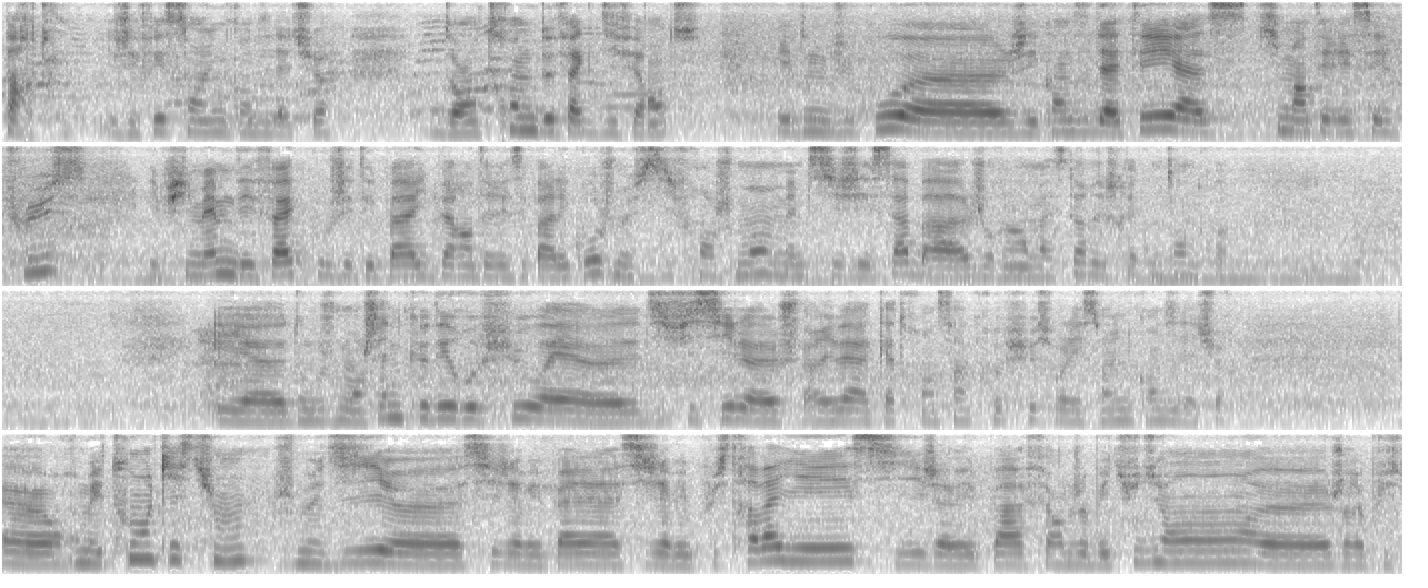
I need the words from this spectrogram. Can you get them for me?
partout. J'ai fait 101 candidatures dans 32 facs différentes. Et donc du coup, euh, j'ai candidaté à ce qui m'intéressait le plus. Et puis même des facs où j'étais pas hyper intéressée par les cours, je me suis dit franchement, même si j'ai ça, bah, j'aurai un master et je serais contente quoi. Et euh, donc je m'enchaîne que des refus ouais, euh, difficiles. Je suis arrivée à 85 refus sur les 101 candidatures. Euh, on remet tout en question. Je me dis euh, si j'avais pas, si j'avais plus travaillé, si j'avais pas fait un job étudiant, euh, j'aurais plus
